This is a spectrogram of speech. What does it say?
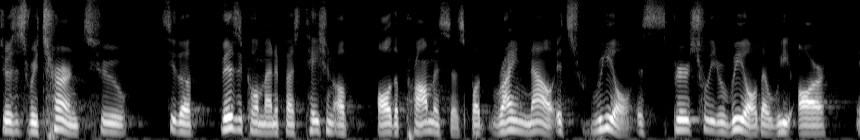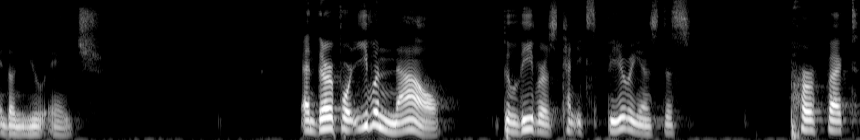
Jesus' return to see the physical manifestation of all the promises. But right now, it's real. It's spiritually real that we are in the new age. And therefore, even now, believers can experience this perfect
